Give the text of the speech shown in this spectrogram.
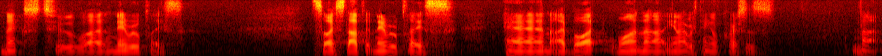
next to uh, Nehru Place. So I stopped at Nehru Place, and I bought one. Uh, you know, everything, of course, is not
